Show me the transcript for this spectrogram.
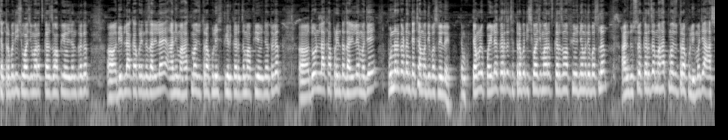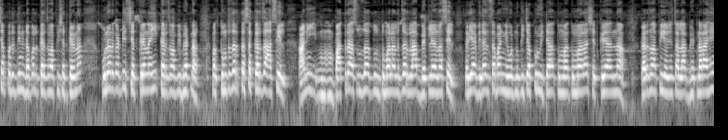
छत्रपती शिवाजी महाराज कर्जमाफी योजनेअंतर्गत दीड लाखापर्यंत झालेलं आहे आणि महात्मा ज्योतिराव फुले शेतकरी कर्जमाफी योजनेअंतर्गत दोन लाखापर्यंत झालेलं आहे. म्हणजे पुनर्गठन त्याच्यामध्ये बसलेलं आहे. त्यामुळे पहिलं कर्ज छत्रपती शिवाजी महाराज कर्जमाफी योजनेमध्ये बसलं आणि दुसरं कर्ज महात्मा ज्योतिराव फुले म्हणजे अशा पद्धतीने डबल कर्जमाफी शेतकऱ्यांना पुनर्गठित शेतकऱ्यांनाही कर्जमाफी भेटणार. मग तुमचं जर तसं कर्ज असेल आणि पात्र असून जर तुम्हाला जर लाभ भेटलेला नसेल तर या विधानसभा निवडणुकीच्या पूर्वी त्या तुम्हा तुम्हाला शेतकऱ्यांना कर्जमाफी योजनेचा लाभ भेटणार आहे.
